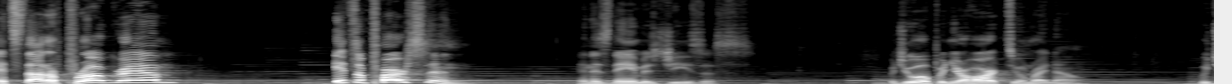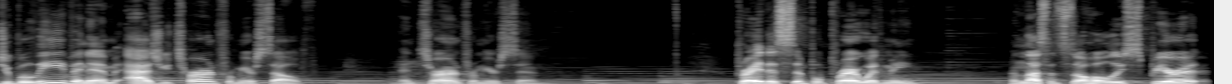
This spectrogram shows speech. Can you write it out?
it's not a program, it's a person, and his name is Jesus. Would you open your heart to him right now? Would you believe in him as you turn from yourself and turn from your sin? Pray this simple prayer with me. Unless it's the Holy Spirit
